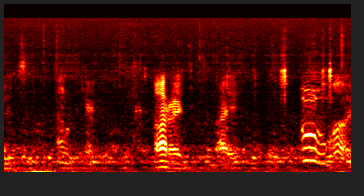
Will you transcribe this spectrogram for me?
I don't care. Alright, bye. Oh my.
